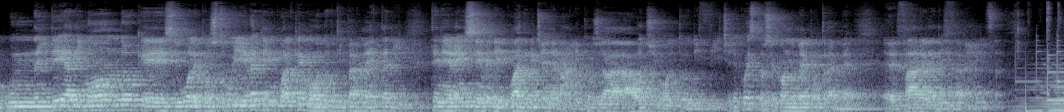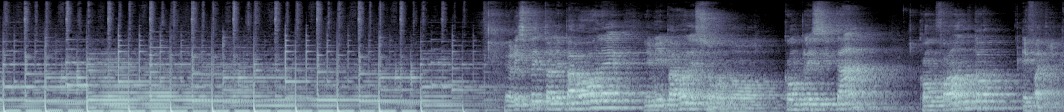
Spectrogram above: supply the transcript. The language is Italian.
un'idea di mondo che si vuole costruire che in qualche modo ti permetta di tenere insieme dei quadri generali, cosa oggi molto difficile. Questo secondo me potrebbe eh, fare la differenza. Rispetto alle parole, le mie parole sono complessità, confronto e fatica.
